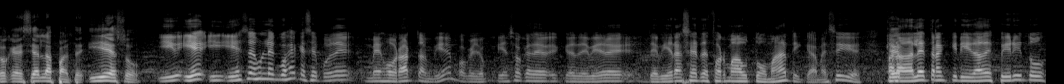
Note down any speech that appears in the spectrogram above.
Lo que decían las partes. Y eso. Y, y, ese es un lenguaje que se puede mejorar también, porque yo pienso que, debiera, debiera, ser de forma automática, ¿me sigue? Para darle tranquilidad de espíritu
